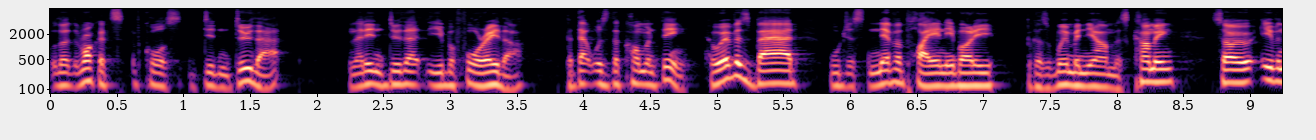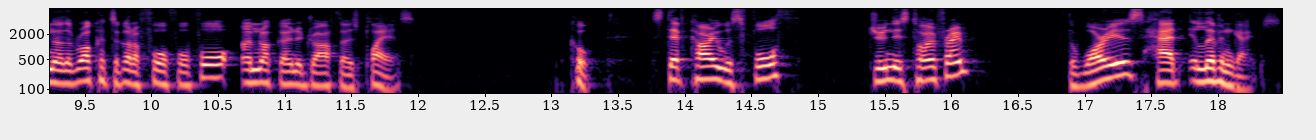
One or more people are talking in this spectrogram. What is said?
Although the Rockets, of course, didn't do that, and they didn't do that the year before either. But that was the common thing. Whoever's bad will just never play anybody because Wembanyama's coming. So even though the Rockets have got a 4-4-4, I'm not going to draft those players. Cool. Steph Curry was fourth during this time frame. The Warriors had 11 games.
